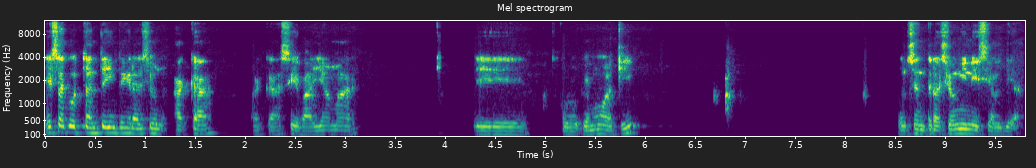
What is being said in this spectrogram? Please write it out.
Esa constante de integración acá, acá se va a llamar, eh, coloquemos aquí, concentración inicial de A.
